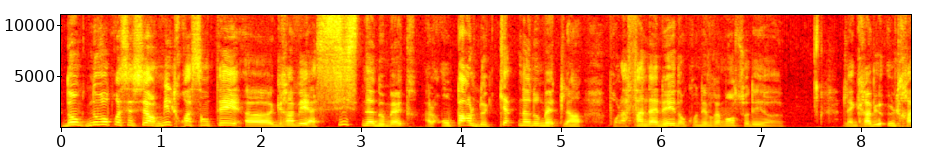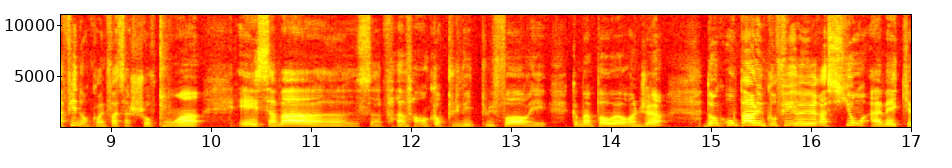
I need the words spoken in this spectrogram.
Donc, nouveau processeur 1300T euh, gravé à 6 nanomètres. Alors, on parle de 4 nanomètres là, hein, pour la fin d'année, donc on est vraiment sur des... Euh, la gravure ultra fine, encore une fois, ça chauffe moins et ça va, ça va encore plus vite, plus fort et comme un Power Ranger. Donc on parle d'une configuration avec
